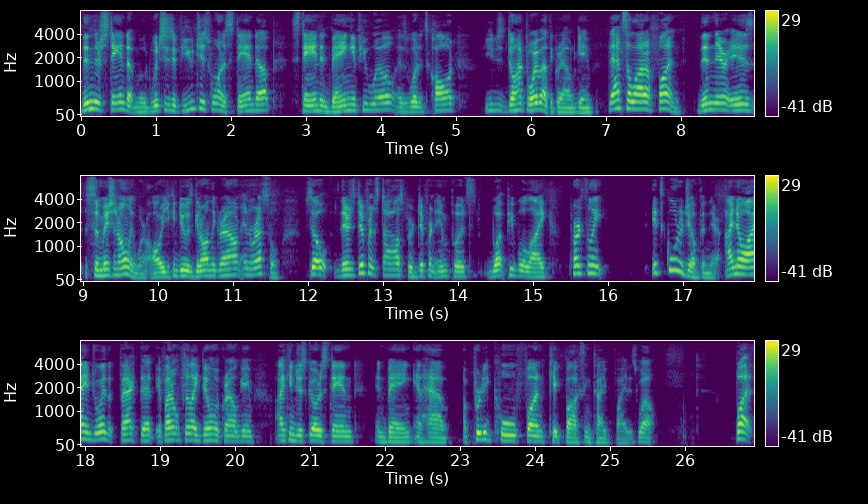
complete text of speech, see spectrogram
Then there's stand up mode, which is if you just want to stand up, stand and bang, if you will, is what it's called. You just don't have to worry about the ground game. That's a lot of fun. Then there is submission only, where all you can do is get on the ground and wrestle. So there's different styles for different inputs, what people like. Personally, it's cool to jump in there. I know I enjoy the fact that if I don't feel like dealing with ground game, I can just go to stand and bang and have a pretty cool, fun kickboxing type fight as well. But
